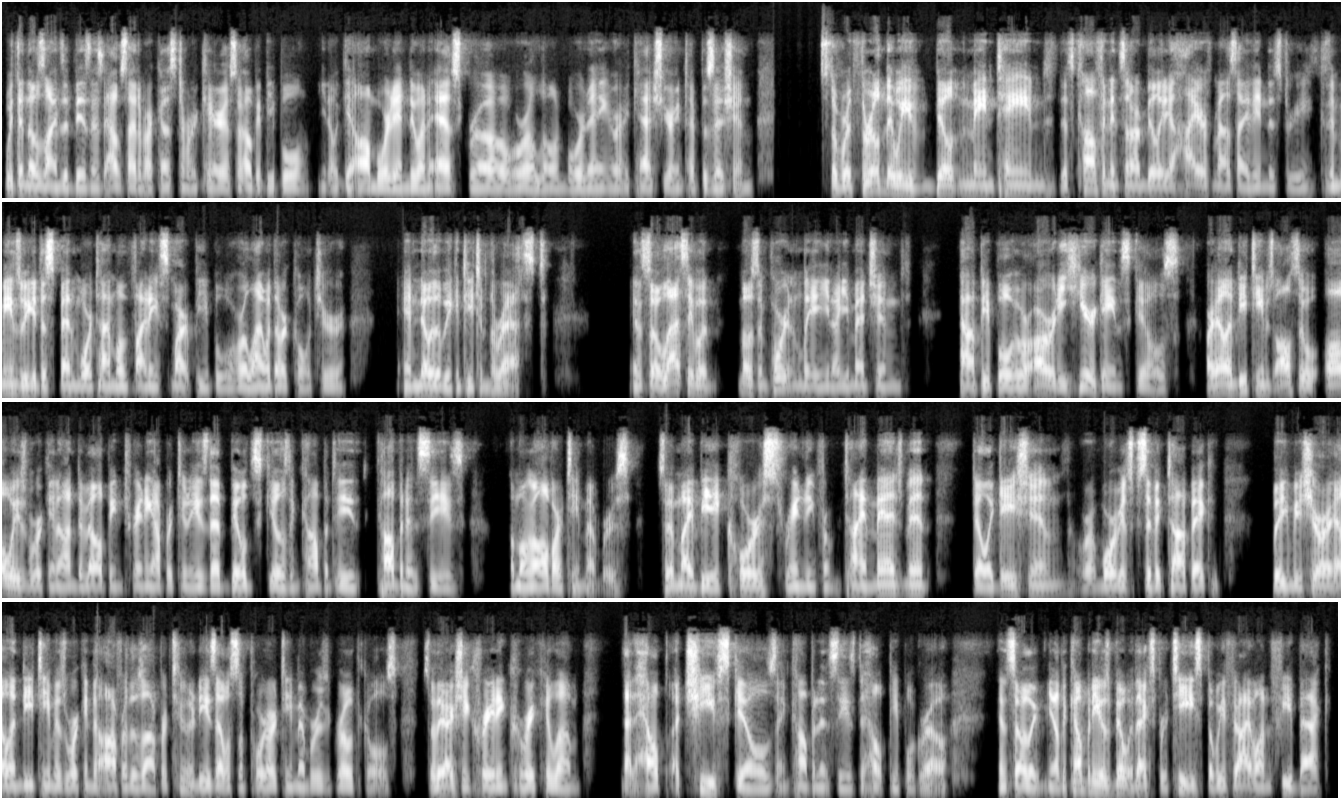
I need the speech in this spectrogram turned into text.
within those lines of business outside of our customer care. So helping people you know get onboarded into an escrow or a loan boarding or a cashiering type position. So we're thrilled that we've built and maintained this confidence in our ability to hire from outside the industry because it means we get to spend more time on finding smart people who are aligned with our culture and know that we can teach them the rest. And so lastly but most importantly you know you mentioned how people who are already here gain skills our L&D team's also always working on developing training opportunities that build skills and competencies among all of our team members. So it might be a course ranging from time management, delegation, or a mortgage specific topic. but you can be sure our L&D team is working to offer those opportunities that will support our team members' growth goals. So they're actually creating curriculum that help achieve skills and competencies to help people grow. And so, the, you know, the company was built with expertise, but we thrive on feedback.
